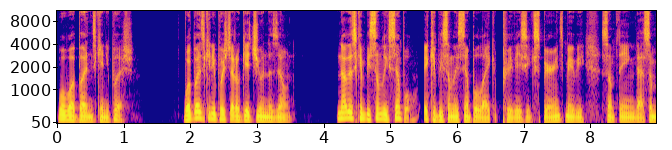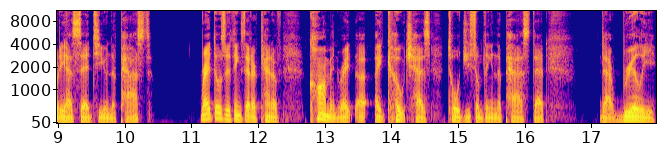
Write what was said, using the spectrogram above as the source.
well, what buttons can you push? What buttons can you push that'll get you in the zone? Now, this can be something simple. It can be something simple like previous experience, maybe something that somebody has said to you in the past, right? Those are things that are kind of common, right? A, a coach has told you something in the past that that really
